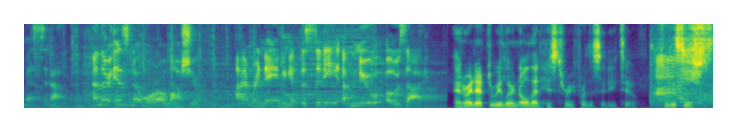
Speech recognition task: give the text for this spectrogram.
mess it up. And there is no more Omashu. I am renaming it the city of New Ozai. And right after we learned all that history for the city, too. So this is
